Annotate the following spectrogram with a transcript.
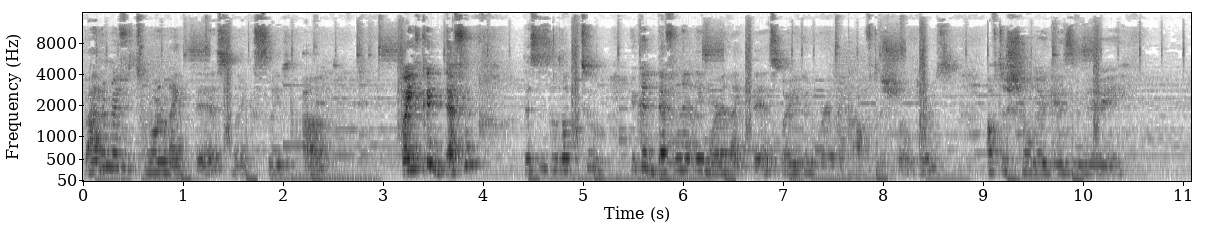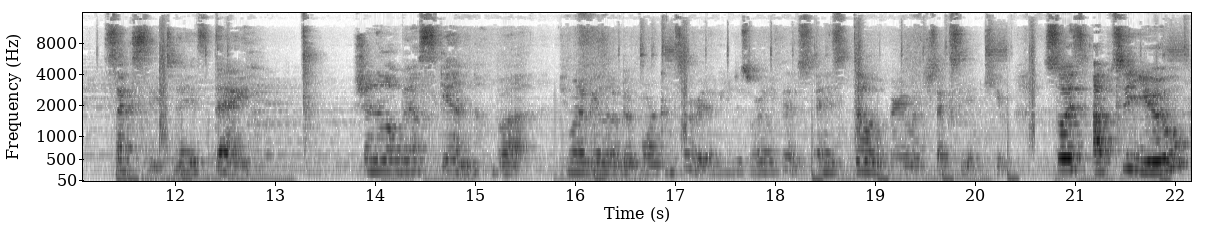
But I don't know if it's worn like this, like sleeves up. But you could definitely, this is a look too. You could definitely wear it like this or you could wear it like off the shoulders. Off the shoulder gives you very sexy today's day. Showing a little bit of skin, but if you want to be a little bit more conservative, you just wear like this. And it's still very much sexy and cute. So it's up to you.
